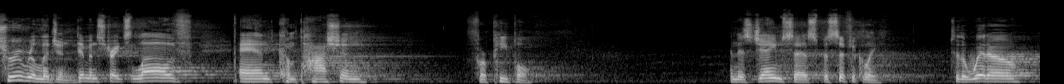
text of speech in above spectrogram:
True religion demonstrates love and compassion for people. And as James says specifically, to the widow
